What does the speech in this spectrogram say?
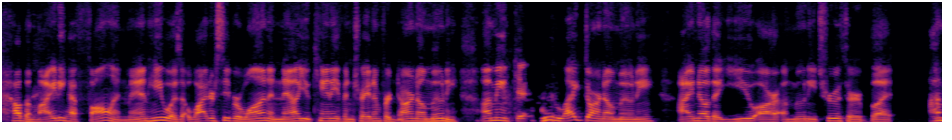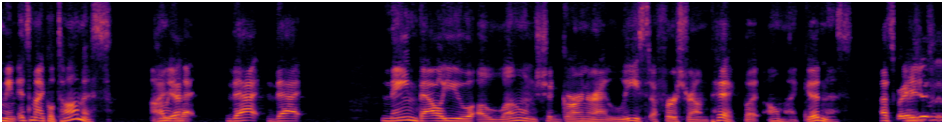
How the mighty have fallen, man. He was a wide receiver one, and now you can't even trade him for Darnell Mooney. I mean, we like Darnell Mooney. I know that you are a Mooney truther, but I mean, it's Michael Thomas. I uh, mean, yeah. that, that that name value alone should garner at least a first round pick. But oh my goodness, that's but he's just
